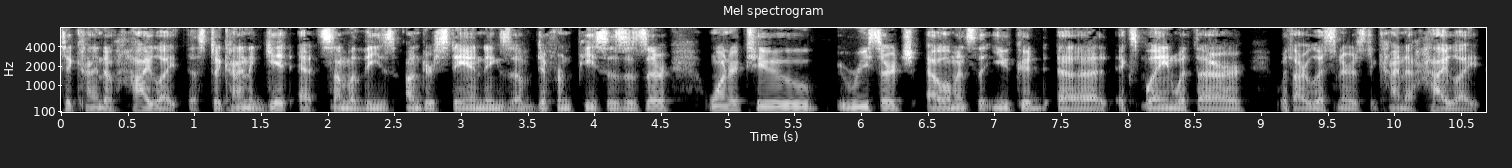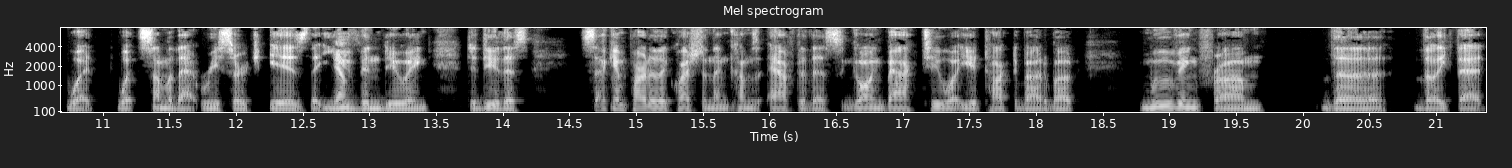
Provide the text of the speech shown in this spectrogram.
to kind of highlight this, to kind of get at some of these understandings of different pieces? Is there one or two research elements that you could uh, explain with our with our listeners to kind of highlight what what some of that research is that you've yep. been doing to do this? Second part of the question then comes after this, going back to what you talked about about moving from the, the like that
